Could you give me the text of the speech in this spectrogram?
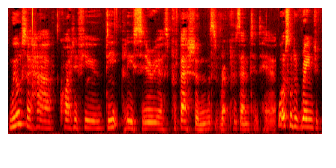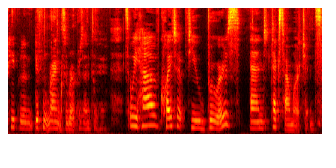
We also have quite a few deeply serious professions represented here. What sort of range of people and different ranks are represented here? So we have quite a few brewers and textile merchants.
